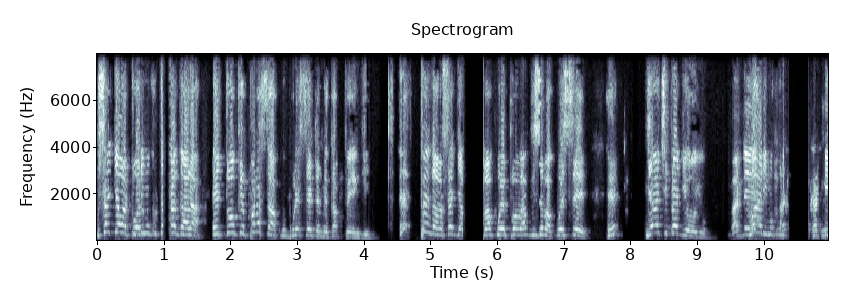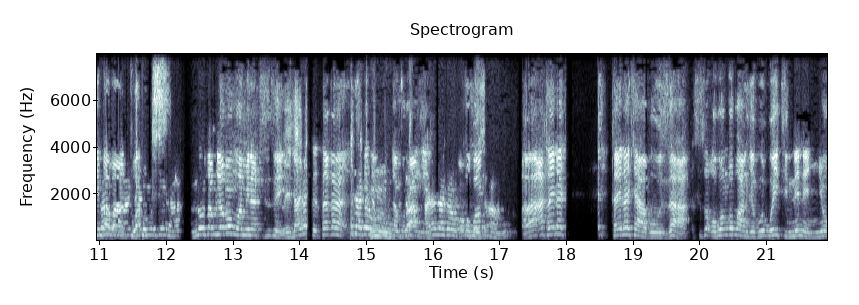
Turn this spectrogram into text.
musajja wattu oli mukutagala ettooke palasa akugule sente meka penge penge abasajja bagize bakwese njala kibedi oyo twali mukutimba bantu ndowooza buli omu omwaminatize talina kyabuuza obwongo bwange weiti nene nnyo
